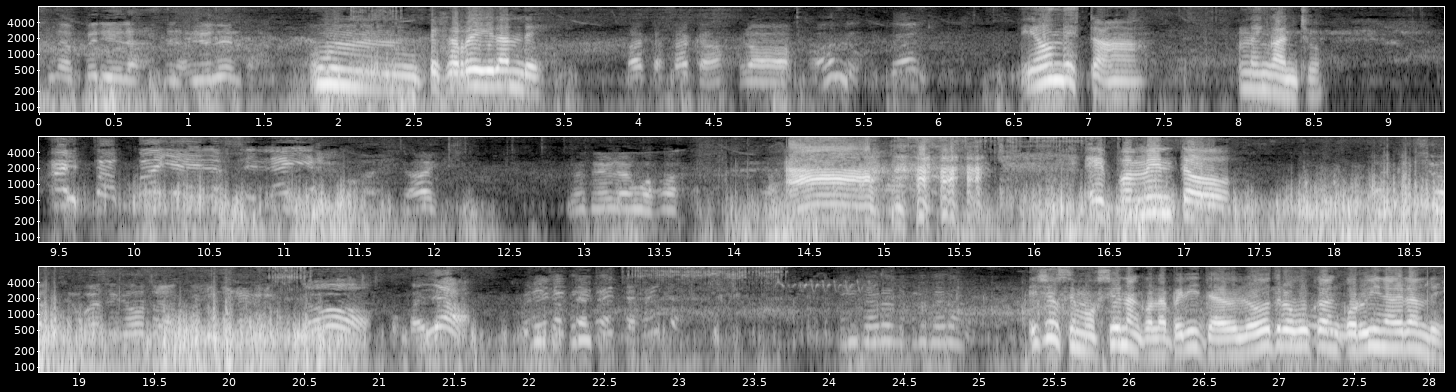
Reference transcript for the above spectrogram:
Es una peri de las de las violentas. Un pejerrey grande. Saca, saca. ¿Y dónde está? Un engancho. Ay, papaya de la Celaya. Ay, ay. Voy a tener agua baja. ¡Ah! Espamento. Ay, callate, me parece que otra. Colombo negro. No, allá. Perita, perita. Perita grande, perita grande. Ellos se emocionan con la perita, los otros buscan corvina grande.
